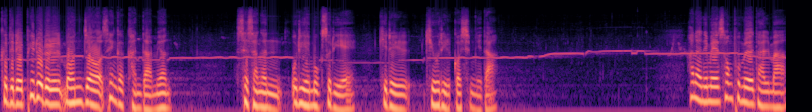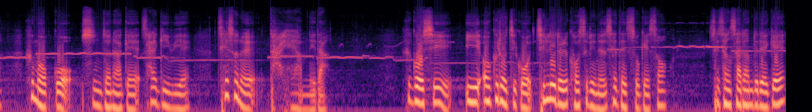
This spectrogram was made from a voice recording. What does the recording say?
그들의 필요를 먼저 생각한다면 세상은 우리의 목소리에 귀를 기울일 것입니다. 하나님의 성품을 닮아 흠없고 순전하게 살기 위해 최선을 다해야 합니다. 그것이 이 어그러지고 진리를 거스리는 세대 속에서 세상 사람들에게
